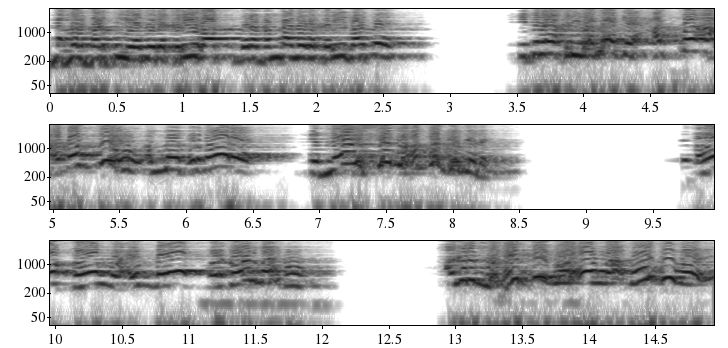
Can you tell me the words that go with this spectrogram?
نفل پڑتی ہے، میرے قریب آ، میرا بندہ میرے قریب آتے اتنا قریب آتا ہے کہ حتیٰ احبت سے ہوں اللہ فرما ہے کہ میں اس سے محبت کرنے لگتا کون محب ہے اور کون محبوب؟ اگر محب بھی وہ ہے، محبوب بھی وہ ہے،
